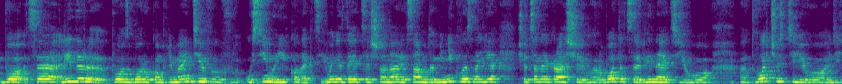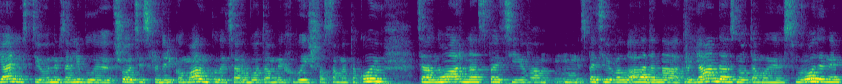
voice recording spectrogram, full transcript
бо це лідер по збору компліментів в усій моїй колекції. Мені здається, що навіть сам Домінік визнає, що це найкраща його робота, це вінець його е, творчості, його діяльності. Вони взагалі були в шоці з Фредеріком Малем, коли ця робота в них вийшла саме такою. Ця нуарна спецієва, спецієва ладана троянда з нотами смородини.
